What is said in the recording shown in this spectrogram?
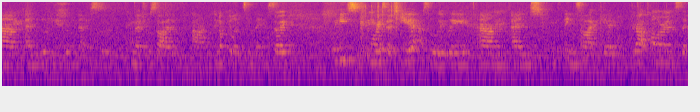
um, and looking at doing that sort of commercial side of um, inoculants and things. So we need to do more research here, absolutely, um, and things like yeah, drought tolerance that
